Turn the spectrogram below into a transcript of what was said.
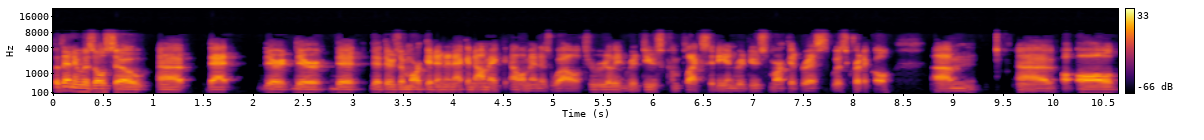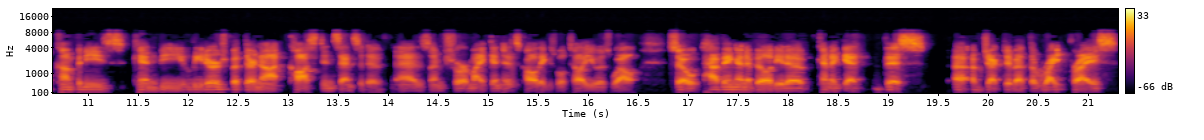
But then it was also uh, that there, there, that, that there's a market and an economic element as well to really reduce complexity and reduce market risk was critical. Um, uh, all companies can be leaders, but they're not cost insensitive, as I'm sure Mike and his colleagues will tell you as well. So having an ability to kind of get this uh, objective at the right price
